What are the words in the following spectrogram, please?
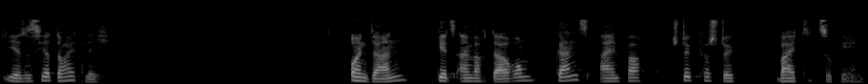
Jesus hier deutlich. Und dann geht es einfach darum, ganz einfach Stück für Stück weiterzugehen.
